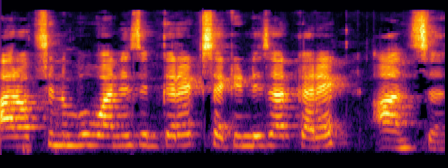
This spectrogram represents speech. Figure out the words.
our option number 1 is incorrect. Second is our correct answer.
